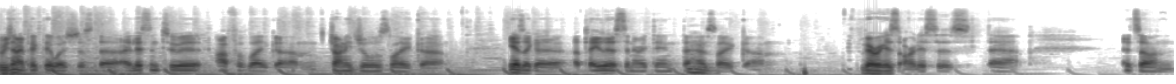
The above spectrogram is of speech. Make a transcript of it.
The reason I picked it was just uh, I listened to it off of like um, Johnny Jewel's like uh, he has like a, a playlist and everything that has like um, various artists that It's on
